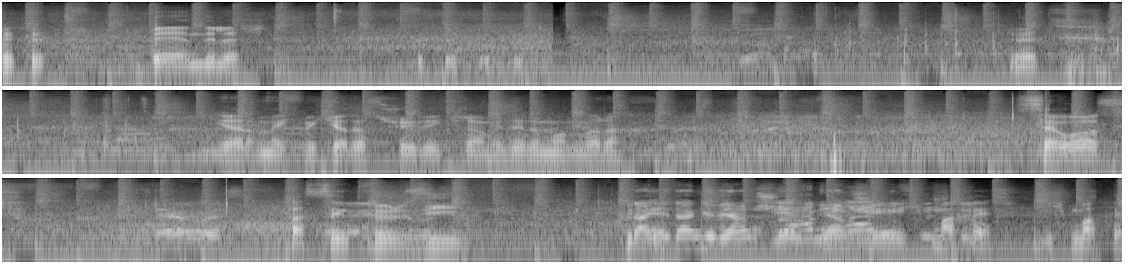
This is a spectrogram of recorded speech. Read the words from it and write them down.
Beğendiler. evet. Yarım ekmek arası şöyle ikram edelim onlara. Servus. Das sind für Sie. Danke, danke, wir haben schon. Wir haben ich mache, ich mache.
